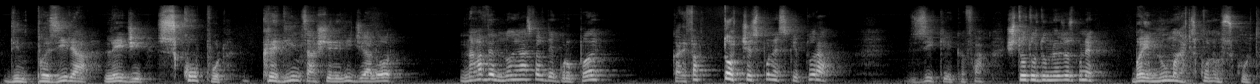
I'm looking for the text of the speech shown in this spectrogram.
din păzirea legii scopul, credința și religia lor. Nu avem noi astfel de grupări care fac tot ce spune Scriptura? Zic ei că fac. Și totul Dumnezeu spune, băi, nu m-ați cunoscut.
